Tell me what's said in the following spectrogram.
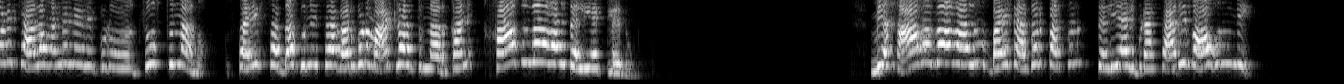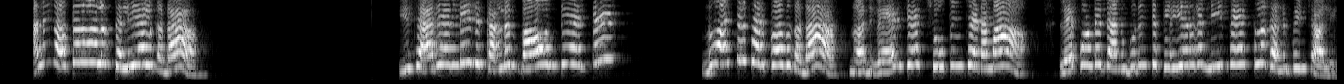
కూడా చాలా మంది నేను ఇప్పుడు చూస్తున్నాను. సైఫ్ సదాకునిసా గారు కూడా మాట్లాడుతున్నారు కానీ హావభావాలు తెలియట్లేదు. మీ హావభావాలు బయట అదర్ పర్సన్ తెలియాలి. ఇప్పుడు ఆ శారీ బాగుంది అనేది అవతల వాళ్ళకి తెలియాలి కదా. ఈ శారీ అండి ఇది కలర్ బాగుంది అంటే నువ్వు అంటే సరిపోదు కదా. నువ్వు అది వేరు చేసి చూపించడమా? లేకుంటే దాని గురించి క్లియర్గా నీ ఫేస్లో కనిపించాలి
